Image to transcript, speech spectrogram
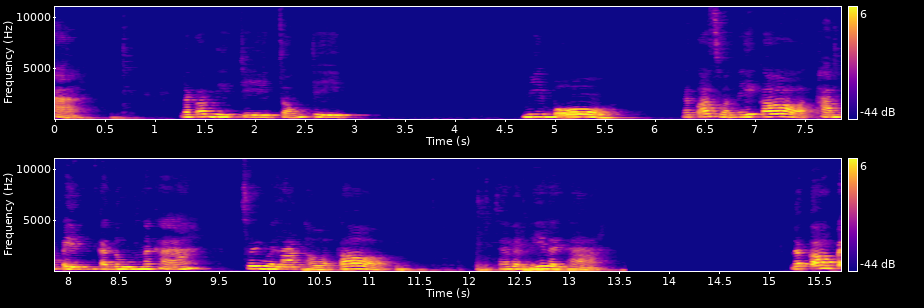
ค่ะ แล้วก็มีจีบสองจีบ มีโบ แล้วก็ส่วนนี้ก็ทำเป็นกระดุมนะคะ ซึ่งเวลาถอดก็ใช้แบบนี้เลยค่ะ แล้วก็ไป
